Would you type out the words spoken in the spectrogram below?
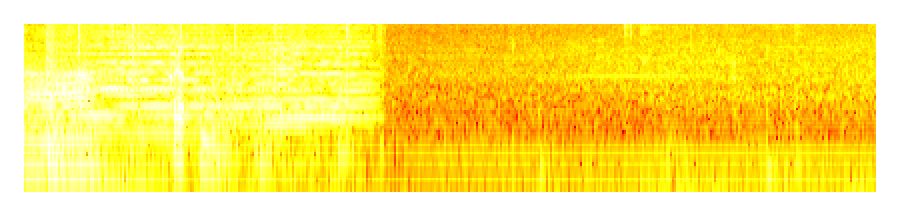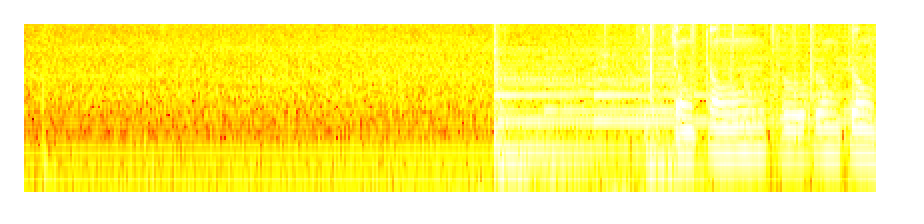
아 그렇군요 뚱뚱뚱 뚱뚱뚱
